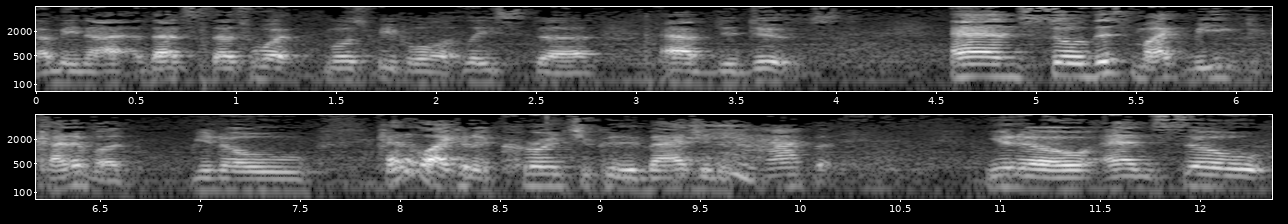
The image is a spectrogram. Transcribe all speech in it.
I mean, I, that's that's what most people at least uh, have deduced. And so this might be kind of a you know kind of like an occurrence you could imagine happening. You know, and so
